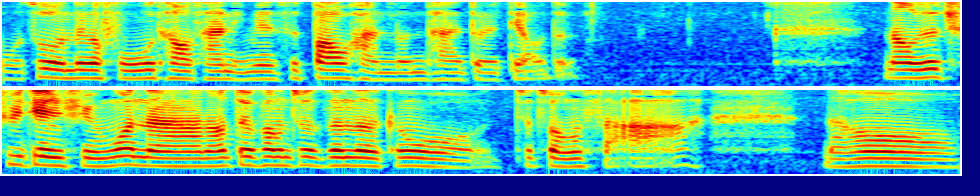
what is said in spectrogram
我做的那个服务套餐里面是包含轮胎对调的。那我就去店询问啊，然后对方就真的跟我就装傻，然后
